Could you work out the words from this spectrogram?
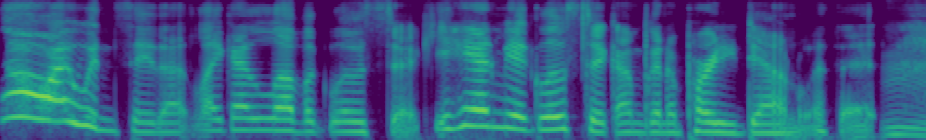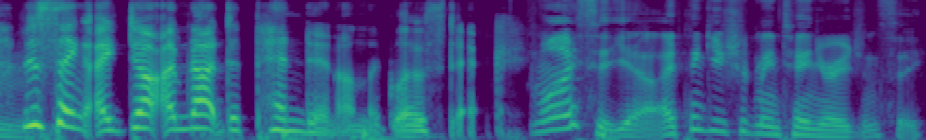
No, I wouldn't say that. Like I love a glow stick. You hand me a glow stick, I'm gonna party down with it. Mm. I'm just saying I don't I'm not dependent on the glow stick. Well, I see. Yeah, I think you should maintain your agency.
